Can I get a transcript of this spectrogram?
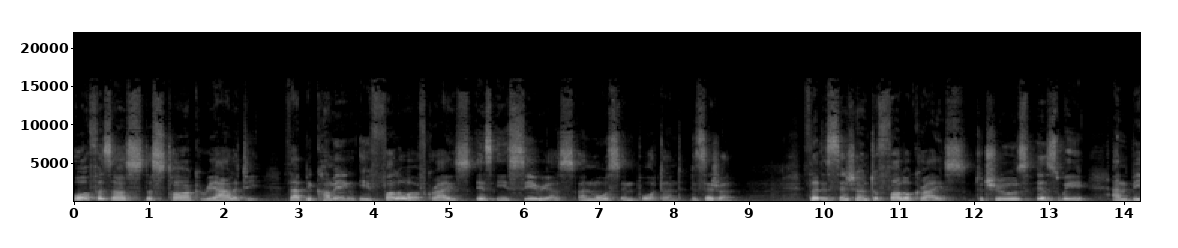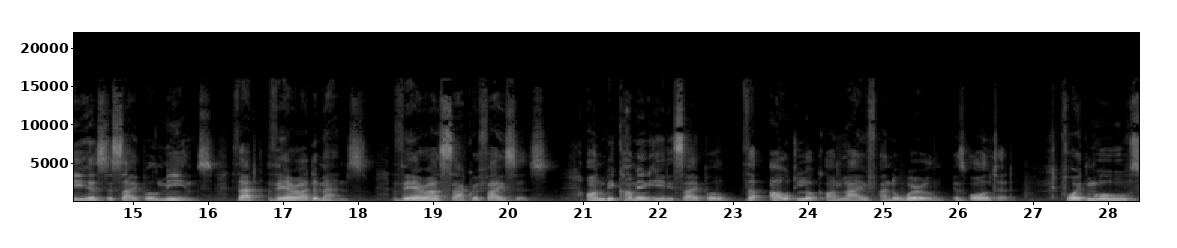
offers us the stark reality that becoming a follower of Christ is a serious and most important decision. The decision to follow Christ, to choose his way, and be his disciple means that there are demands, there are sacrifices. On becoming a disciple, the outlook on life and the world is altered, for it moves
